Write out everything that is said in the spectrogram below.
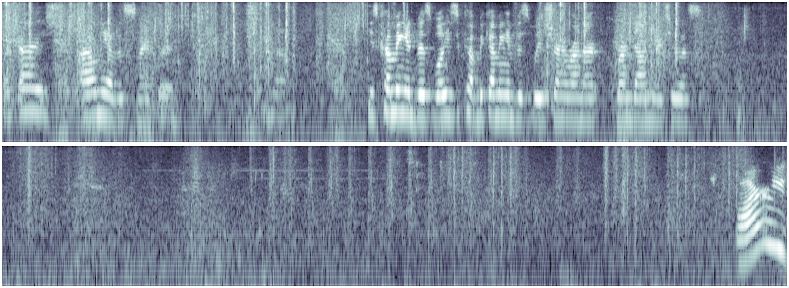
That guy's I only have a sniper. No. He's coming invisible, he's com- becoming invisible, he's trying to run our, run down here to us. Why are you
